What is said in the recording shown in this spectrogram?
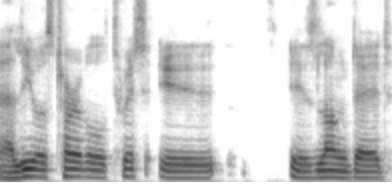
Uh, Leo's terrible TWiT is, is long dead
